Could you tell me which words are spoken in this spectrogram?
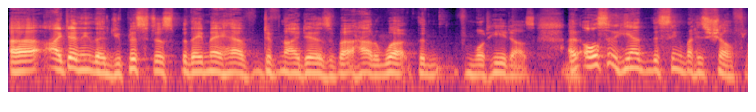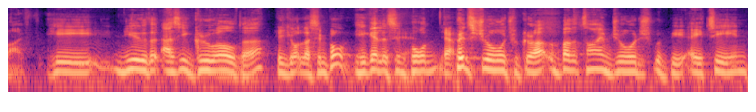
Uh, I don't think they're duplicitous, but they may have different ideas about how to work than from what he does. And also, he had this thing about his shelf life. He knew that as he grew older, he got less important. He get less important. Yeah. Prince George would grow up, and by the time George would be 18,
